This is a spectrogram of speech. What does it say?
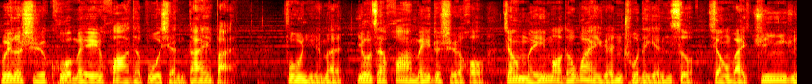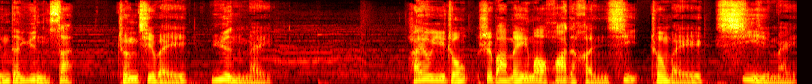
为了使阔眉画得不显呆板，妇女们又在画眉的时候将眉毛的外缘处的颜色向外均匀地晕散，称其为晕眉。还有一种是把眉毛画得很细，称为细眉。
